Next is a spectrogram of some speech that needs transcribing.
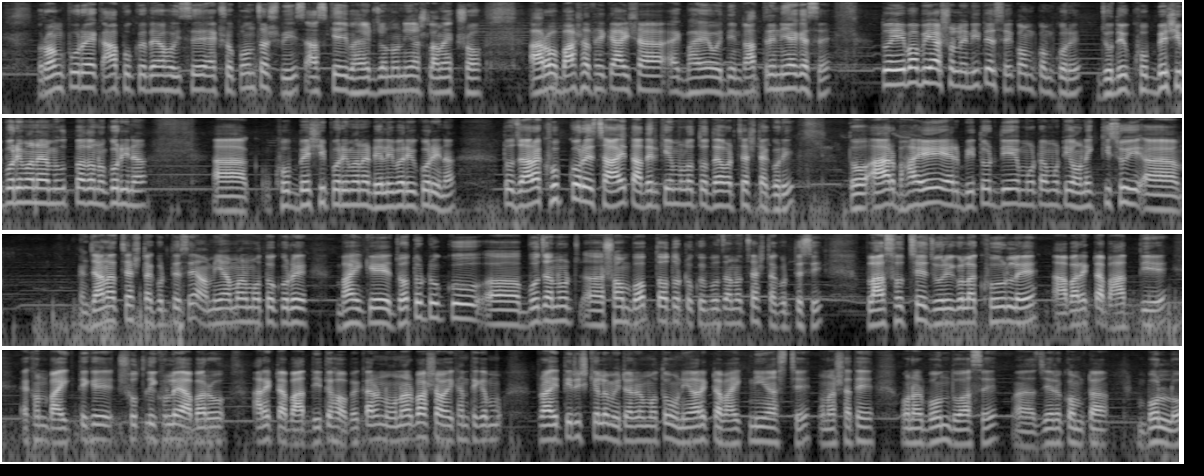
রংপুরে এক আপুকে দেওয়া হয়েছে একশো পঞ্চাশ পিস আজকে এই ভাইয়ের জন্য নিয়ে আসলাম একশো। আরও বাসা থেকে আইসা এক ভাইয়ে ওই দিন রাত্রে নিয়ে গেছে। তো এইভাবেই আসলে নিতেছে কম কম করে। যদিও খুব বেশি পরিমাণে আমি উৎপাদনও করি না খুব বেশি পরিমাণে ডেলিভারিও করি না। তো যারা খুব করে চায়, তাদেরকে মূলত দেওয়ার চেষ্টা করি। তো আর ভাই এর ভিতর দিয়ে মোটামুটি অনেক কিছুই জানার চেষ্টা করতেছে। আমি আমার মতো করে ভাইকে যতটুকু বোঝানোর সম্ভব ততটুকু বোঝানোর চেষ্টা করতেছি। প্লাস হচ্ছে জরিগুলা খুললে আবার একটা ভাত দিয়ে এখন বাইক থেকে সুতলি খুলে আবারও আরেকটা ভাত দিতে হবে। কারণ ওনার বাসাও এখান থেকে প্রায় তিরিশ কিলোমিটারের মতো উনি আরেকটা বাইক নিয়ে আসছে। ওনার সাথে ওনার বন্ধু আছে যেরকমটা বলল।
